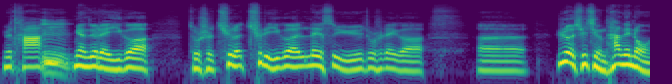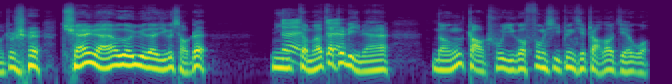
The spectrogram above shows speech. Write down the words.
因为他嗯面对了一个就是去了去了一个类似于就是这个呃热血警探那种就是全员恶欲的一个小镇，你怎么在这里面能找出一个缝隙，并且找到结果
